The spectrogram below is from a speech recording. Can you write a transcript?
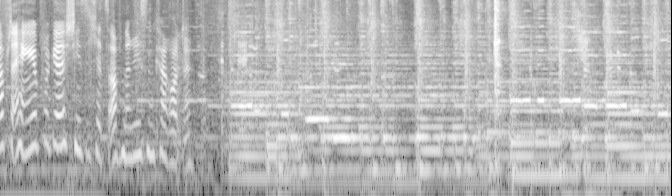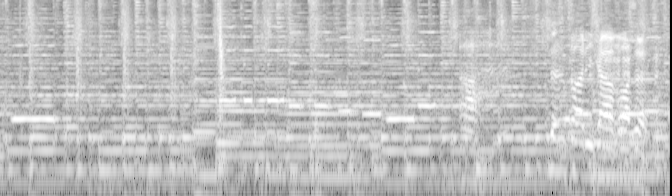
auf der Hängebrücke schieße ich jetzt auf eine riesen Karotte. Ah, das war die Karotte.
